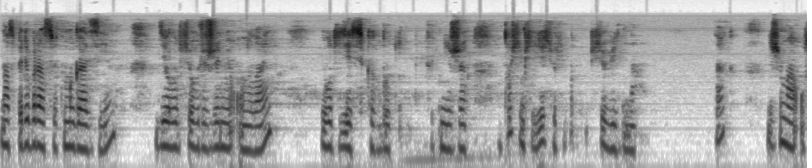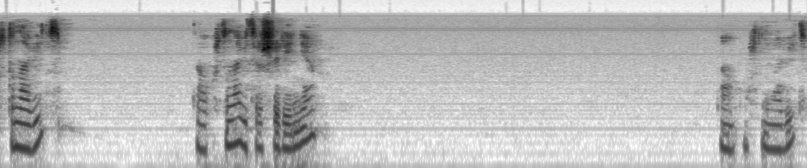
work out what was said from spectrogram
Нас перебрасывает в магазин. Делаю все в режиме онлайн. И вот здесь как бы чуть ниже опустимся. Здесь вот все видно. Так. Нажимаю установить. Так, установить расширение. Так, установить.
